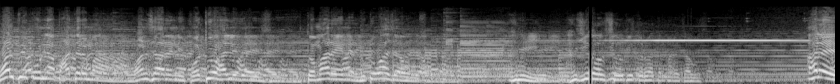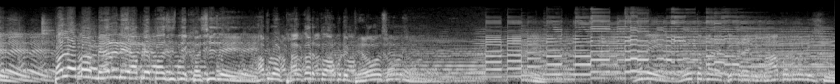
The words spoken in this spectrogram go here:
વલભીપુરના ભાદરમાં વણઝારાની પોઠું હાલી જાય છે. તો મારે એને લૂંટવા જવું અરે હજી આવ ચોરી કરવા તમારે જવું અરે ભલે માં મેરડી આપણે પાસેથી ખસી જાય. આપણો ઠાકર તો આપણી ભેળો છે ને. હું તમારા દીકરાની માં બનવાની છું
